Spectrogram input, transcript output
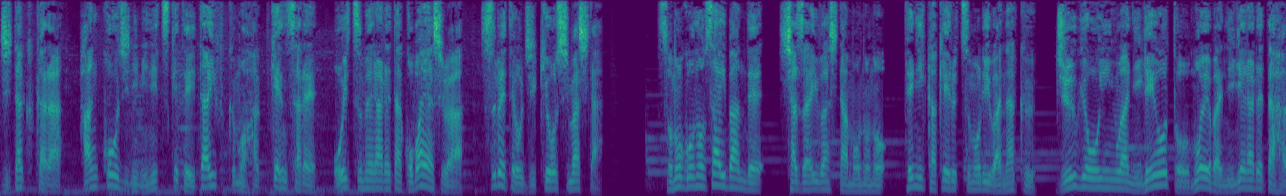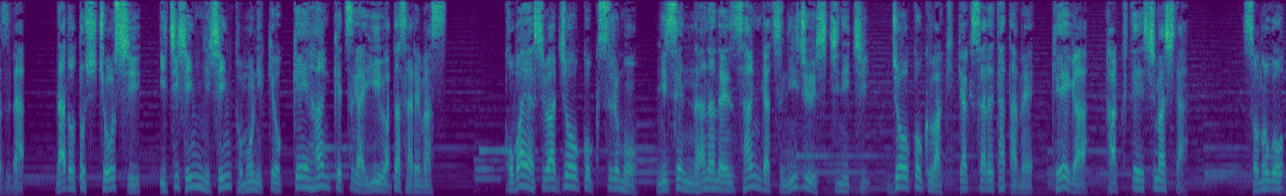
自宅から犯行時に身につけていた衣服も発見され、追い詰められた小林は全てを自供しました。その後の裁判で謝罪はしたものの手にかけるつもりはなく、従業員は逃げようと思えば逃げられたはずだ。などと主張し、一審二審ともに極刑判決が言い渡されます。小林は上告するも、2007年3月27日、上告は棄却されたため、刑が確定しました。その後、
